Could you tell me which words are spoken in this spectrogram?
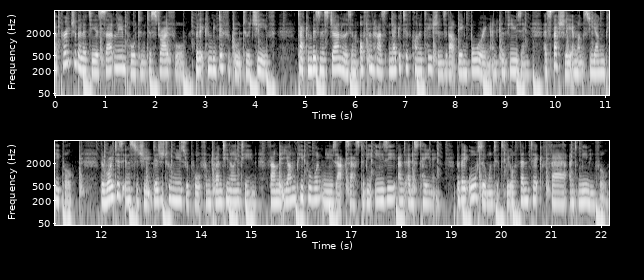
Approachability is certainly important to strive for, but it can be difficult to achieve. Tech and business journalism often has negative connotations about being boring and confusing, especially amongst young people. The Reuters Institute Digital News Report from 2019 found that young people want news access to be easy and entertaining, but they also want it to be authentic, fair, and meaningful.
